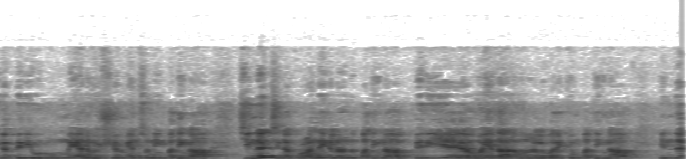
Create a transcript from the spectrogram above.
மிகப்பெரிய ஒரு உண்மையான விஷயம். ஏன்னு சொன்னீங்க பார்த்தீங்கன்னா சின்ன சின்ன குழந்தைகள் வந்து பார்த்தீங்கன்னா பெரிய வயதானவர்கள் வரைக்கும் பார்த்தீங்கன்னா இந்த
